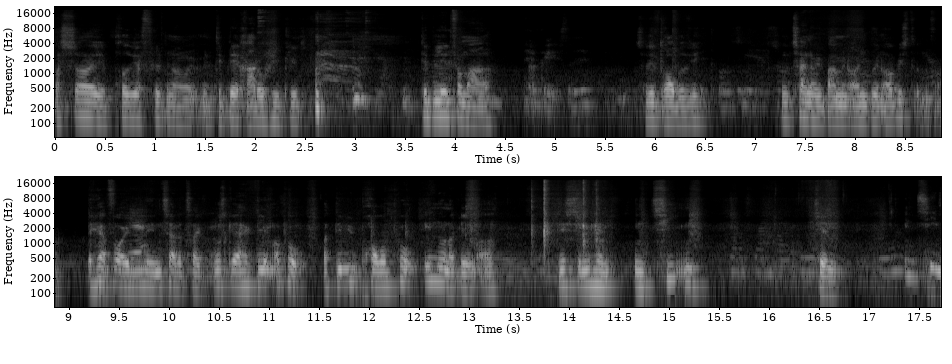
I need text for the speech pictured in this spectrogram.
Og så øh, prøvede vi at flytte den over, men det blev ret uhyggeligt. det blev lidt for meget. Så det droppede vi. Så nu tegner vi bare min øjenbryn op i stedet for. Her får I et lille insider-trick. Nu skal jeg have glimmer på, og det vi propper på ind under glimmeret, det er simpelthen intim gel. Intim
